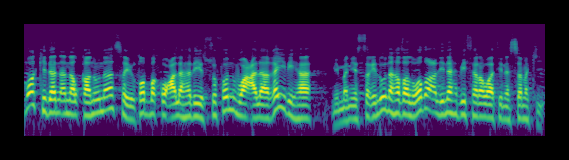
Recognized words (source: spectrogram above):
مؤكدا أن القانون سيطبق على هذه السفن وعلى غيرها ممن يستغلون هذا الوضع لنهب ثرواتنا السمكية.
